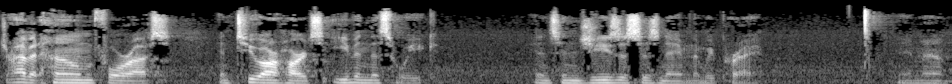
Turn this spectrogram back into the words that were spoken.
Drive it home for us and to our hearts even this week. And it's in Jesus' name that we pray. Amen.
